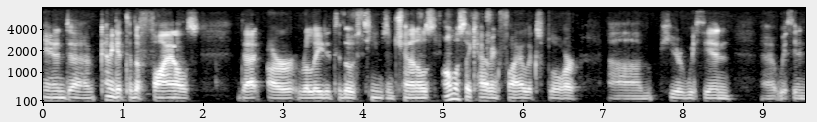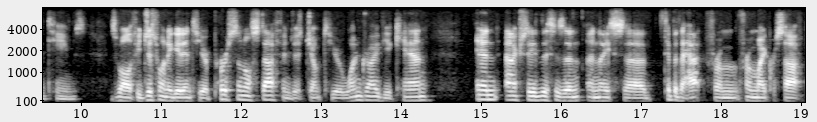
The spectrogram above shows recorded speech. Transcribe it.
and uh, kind of get to the files that are related to those teams and channels, almost like having File Explorer um, here within, uh, within Teams. As well, if you just want to get into your personal stuff and just jump to your OneDrive, you can. And actually, this is a, a nice uh, tip of the hat from, from Microsoft.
